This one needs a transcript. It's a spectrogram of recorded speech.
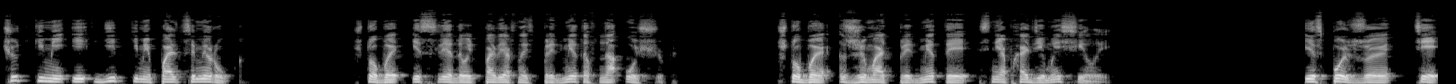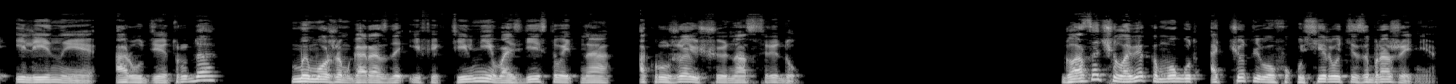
чуткими и гибкими пальцами рук, чтобы исследовать поверхность предметов на ощупь, чтобы сжимать предметы с необходимой силой. Используя те или иные орудия труда, мы можем гораздо эффективнее воздействовать на окружающую нас среду. Глаза человека могут отчетливо фокусировать изображение,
